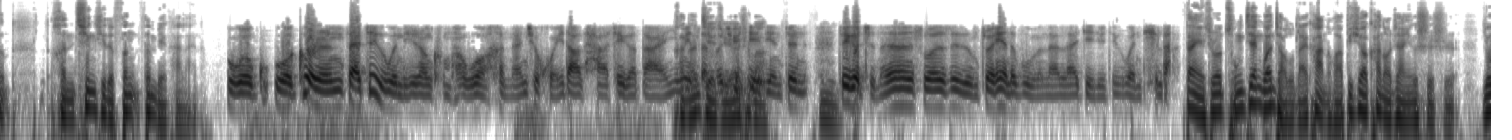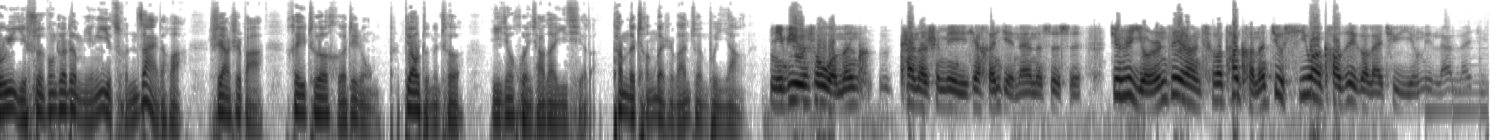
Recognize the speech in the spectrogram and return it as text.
很清晰的分分别开来呢？我我个人在这个问题上，恐怕我很难去回答他这个答案，因为怎么去界定这这个，只能说这种专业的部门来来解决这个问题了。但也是说，从监管角度来看的话，必须要看到这样一个事实：由于以顺风车这个名义存在的话，实际上是把黑车和这种标准的车已经混淆在一起了。他们的成本是完全不一样的。你比如说，我们看到身边一些很简单的事实，就是有人这辆车，他可能就希望靠这个来去盈利，来来去。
